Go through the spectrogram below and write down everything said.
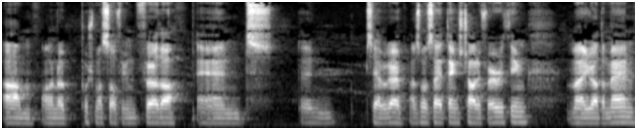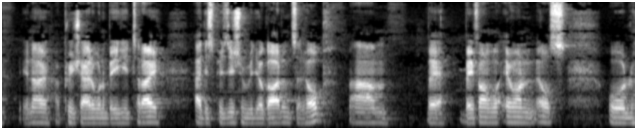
um, I'm gonna push myself even further and and see how we go. I just want to say thanks, Charlie, for everything. Mate, you're the man. You know, I appreciate it. I want to be here today at this position with your guidance and help. Um, but yeah, but if everyone else would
